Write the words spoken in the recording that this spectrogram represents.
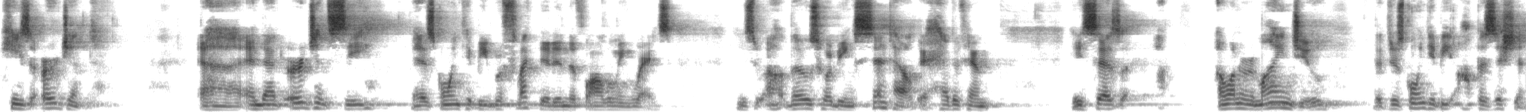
He's urgent. Uh, and that urgency is going to be reflected in the following ways. Uh, those who are being sent out ahead of him he says, I want to remind you that there's going to be opposition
